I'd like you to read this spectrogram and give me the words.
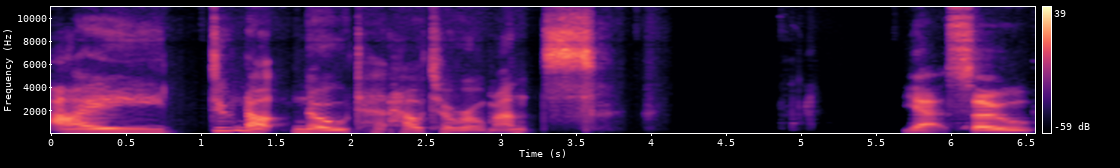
I do not know t- how to romance. Yeah, so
